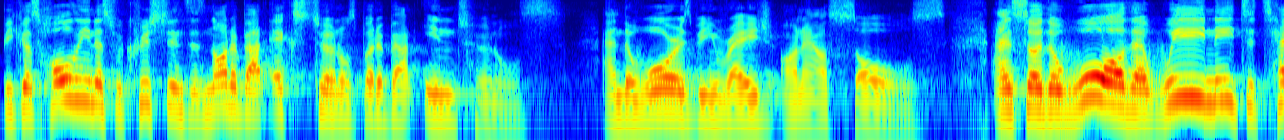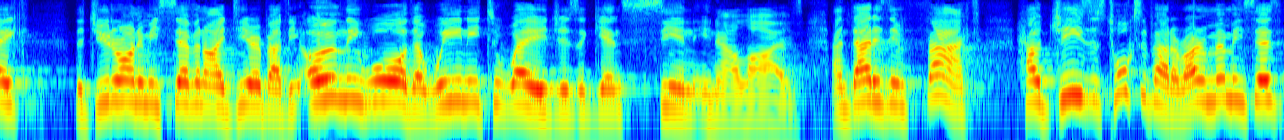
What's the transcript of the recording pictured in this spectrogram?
because holiness for Christians is not about externals but about internals. And the war is being waged on our souls. And so, the war that we need to take the Deuteronomy 7 idea about the only war that we need to wage is against sin in our lives. And that is, in fact, how Jesus talks about it, right? Remember, he says,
